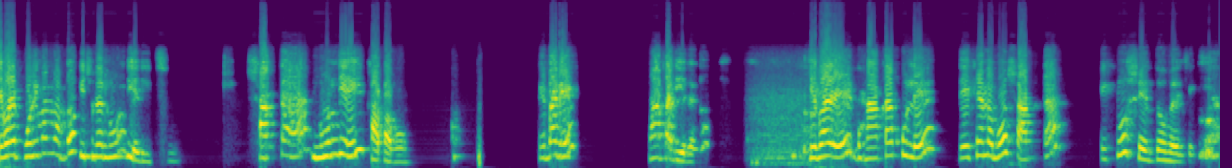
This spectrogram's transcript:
এবারে পরিমাণ মতো কিছুটা নুন দিয়ে দিচ্ছি। শাকটা নুন দিয়েই কাটাবো এবারে ঢাকা দিয়ে দেবো। এবারে ঢাকা খুলে দেখে নেব শাকটা একটু সেদ্ধ হয়েছে কিনা।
